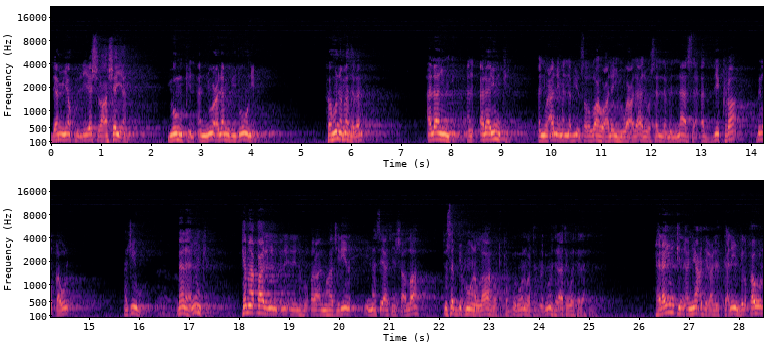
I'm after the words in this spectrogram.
لم يكن ليشرع شيئا. يمكن أن يعلم بدونه. فهنا مثلا ألا يمكن ألا يمكن أن يعلم النبي صلى الله عليه وعلى آله وسلم الناس الذكر بالقول؟ أجيبوا بلى يمكن. كما قال للفقراء المهاجرين فيما سيأتي إن شاء الله تسبحون الله وتكبرون وتحمدون ثلاثة وثلاثين. فلا يمكن أن يعدل عن التعليم بالقول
